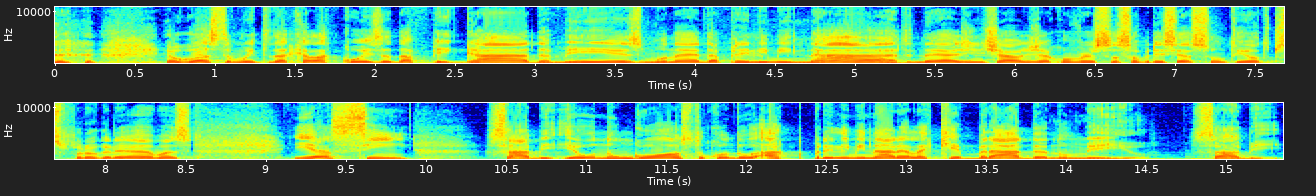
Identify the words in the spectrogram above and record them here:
eu gosto muito daquela coisa da pegada mesmo, né? Da preliminar, né? A gente já, já conversou sobre esse assunto em outros programas. E assim, sabe, eu não gosto quando a preliminar ela é quebrada no meio. Sabe?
